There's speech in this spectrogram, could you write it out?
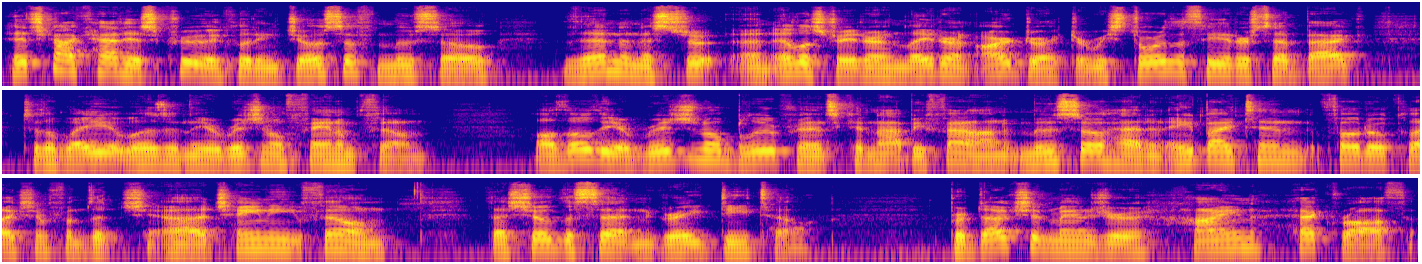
Hitchcock had his crew, including Joseph Musso, then an, an, illustrator and later an art director, restore the theater set back to the way it was in the original Phantom film. Although the original blueprints could not be found, Musso had an 8x10 photo collection from the Ch- uh, Chaney film that showed the set in great detail. Production manager Hein Heckroth,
